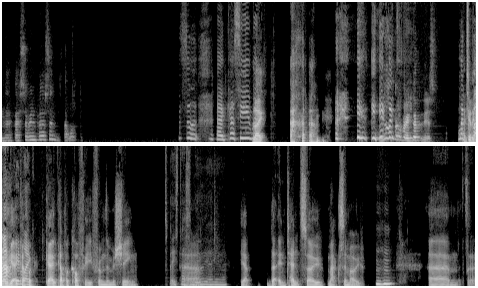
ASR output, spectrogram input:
Is that better in person? Is that what? so, uh, Kasim, like. um, he, he looks, not very good at this. I'm looks gonna back go get a and cup like of get a cup of coffee from the machine. Um, yeah, yeah, yeah. The Intenso Maximo. hmm Um, so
